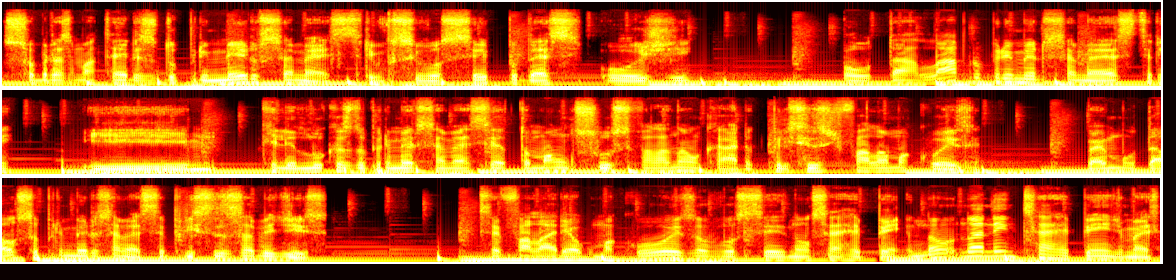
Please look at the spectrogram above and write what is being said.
sobre as matérias do primeiro semestre. Se você pudesse hoje voltar lá pro primeiro semestre e aquele Lucas do primeiro semestre ia tomar um susto e falar: Não, cara, eu preciso te falar uma coisa. Vai mudar o seu primeiro semestre, você precisa saber disso. você falaria alguma coisa ou você não se arrepende? Não, não é nem de se arrepende, mas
